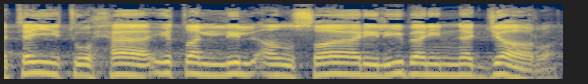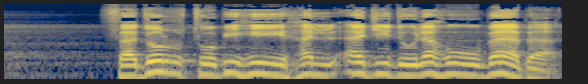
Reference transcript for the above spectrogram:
أتيت حائطا للأنصار لبن النجار فدرت به هل أجد له بابا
